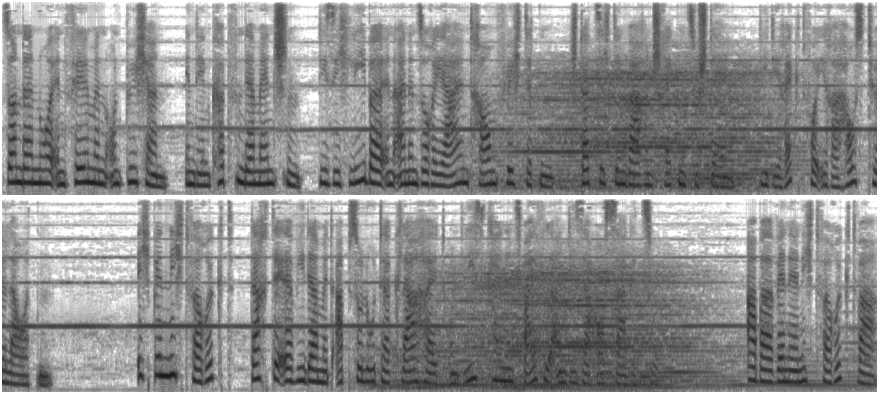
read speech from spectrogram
sondern nur in Filmen und Büchern, in den Köpfen der Menschen, die sich lieber in einen surrealen Traum flüchteten, statt sich den wahren Schrecken zu stellen, die direkt vor ihrer Haustür lauerten. Ich bin nicht verrückt, dachte er wieder mit absoluter Klarheit und ließ keinen Zweifel an dieser Aussage zu. Aber wenn er nicht verrückt war,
